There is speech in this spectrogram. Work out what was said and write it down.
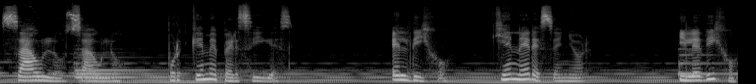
Saulo, Saulo, ¿por qué me persigues? Él dijo, ¿quién eres, Señor? Y le dijo,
